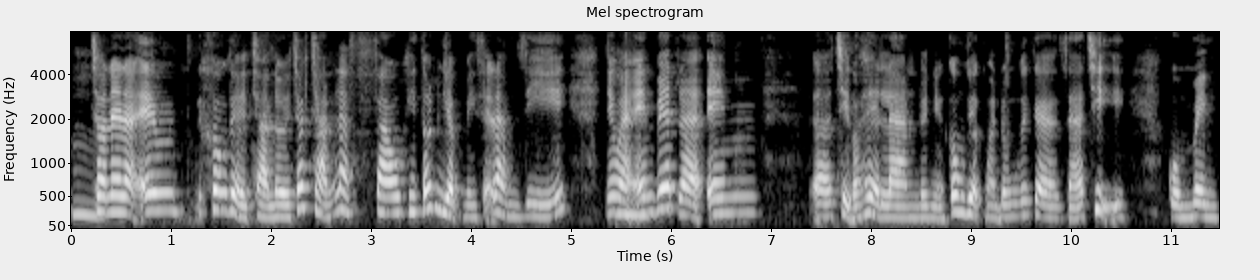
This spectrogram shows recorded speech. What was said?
Ừm. Cho nên là em không thể trả lời chắc chắn là sau khi tốt nghiệp mình sẽ làm gì ấy, nhưng mà Ừm. em biết là em, ờ, chỉ có thể làm được những công việc mà đúng với cả giá trị của mình,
